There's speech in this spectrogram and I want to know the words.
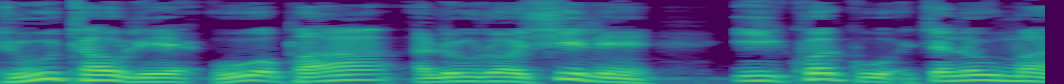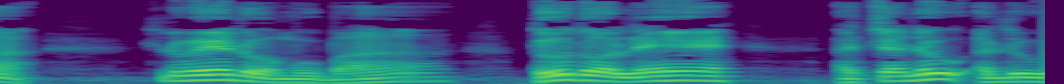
ဒူးထောက်လျက်၊အိုအဘ၊အလိုတော်ရှိလျှင် ဤခွက်ကိုအကျွန်ုပ်မှ လွှဲတော်မူပါ။သို့သော်လည်း အကျွန်ုပ်အလို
